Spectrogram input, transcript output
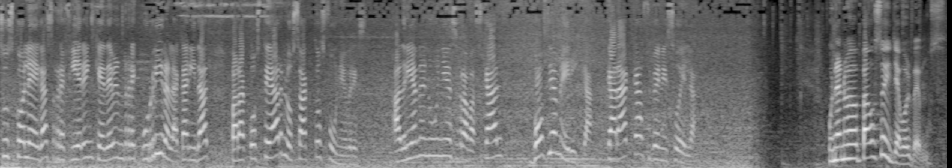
sus colegas refieren que deben recurrir a la caridad para costear los actos fúnebres. Adriana Núñez Rabascal, Voz de América, Caracas, Venezuela. Una nueva pausa y ya volvemos.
